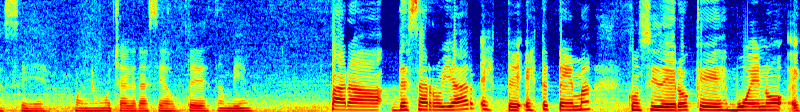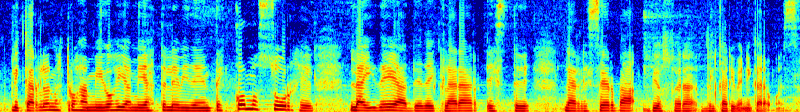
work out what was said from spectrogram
Así es. Bueno, muchas gracias a ustedes también. Para desarrollar este, este tema, considero que es bueno explicarle a nuestros amigos y amigas televidentes cómo surge la idea de declarar este, la Reserva Biosfera del Caribe Nicaragüense.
